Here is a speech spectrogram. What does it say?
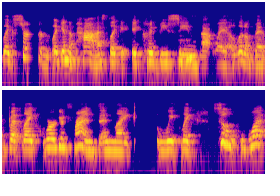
like certain like in the past like it, it could be seen mm-hmm. that way a little bit but like we're good friends and like we like so what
